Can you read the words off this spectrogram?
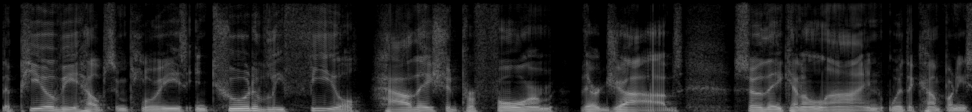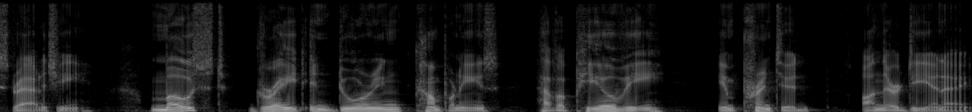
The POV helps employees intuitively feel how they should perform their jobs so they can align with the company's strategy. Most great enduring companies have a POV imprinted on their DNA.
